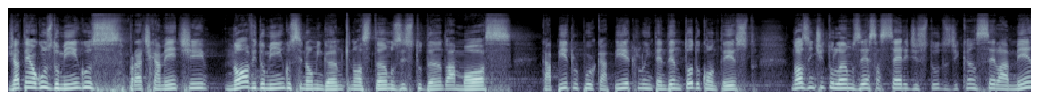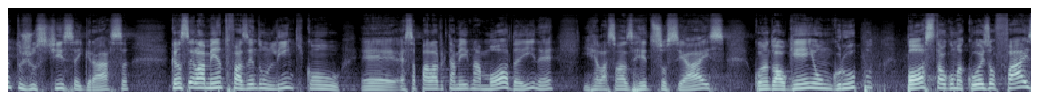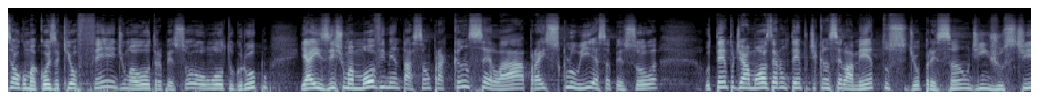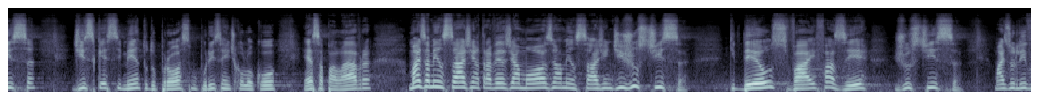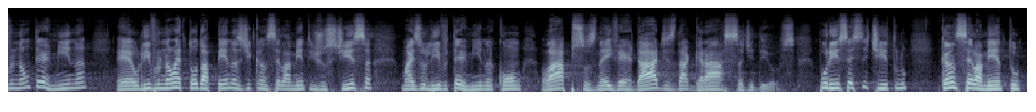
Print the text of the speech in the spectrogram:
Já tem alguns domingos, praticamente nove domingos, se não me engano, que nós estamos estudando Amós capítulo por capítulo, entendendo todo o contexto. Nós intitulamos essa série de estudos de cancelamento, justiça e graça. Cancelamento fazendo um link com é, essa palavra que está meio na moda aí, né, em relação às redes sociais, quando alguém ou um grupo posta alguma coisa ou faz alguma coisa que ofende uma outra pessoa ou um outro grupo, e aí existe uma movimentação para cancelar, para excluir essa pessoa o tempo de Amós era um tempo de cancelamentos, de opressão, de injustiça, de esquecimento do próximo, por isso a gente colocou essa palavra. Mas a mensagem através de Amós é uma mensagem de justiça, que Deus vai fazer justiça. Mas o livro não termina, é, o livro não é todo apenas de cancelamento e justiça, mas o livro termina com lapsos né, e verdades da graça de Deus. Por isso esse título, Cancelamento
